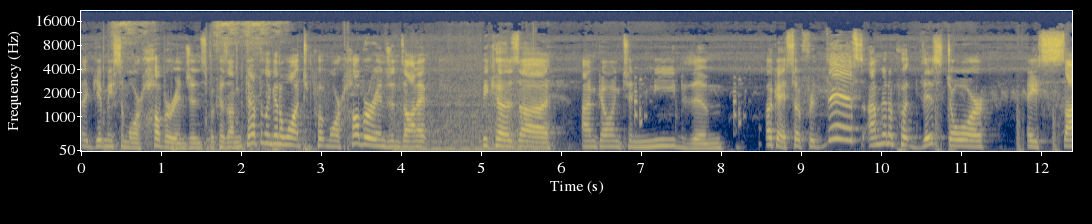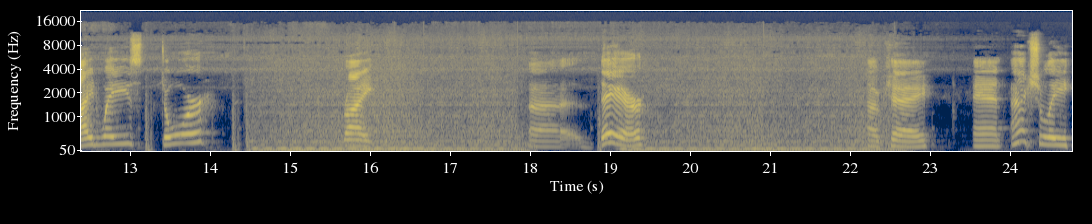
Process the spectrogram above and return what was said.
uh, give me some more hover engines because I'm definitely going to want to put more hover engines on it because uh, I'm going to need them. Okay, so for this, I'm going to put this door a sideways door right uh, there. Okay. And actually,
